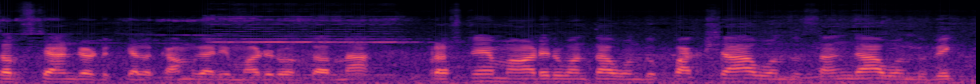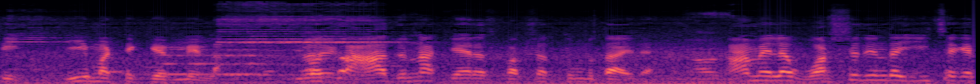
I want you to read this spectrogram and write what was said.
ಸಬ್ ಸ್ಟ್ಯಾಂಡರ್ಡ್ ಕೆಲ ಕಾಮಗಾರಿ ಮಾಡಿರುವಂತವ್ರನ್ನ ಪ್ರಶ್ನೆ ಮಾಡಿರುವಂಥ ಒಂದು ಪಕ್ಷ ಒಂದು ಸಂಘ ಒಂದು ವ್ಯಕ್ತಿ ಈ ಮಟ್ಟಕ್ಕೆ ಇರಲಿಲ್ಲ. ಇವತ್ತು ಅದನ್ನ ಕೆ ಆರ್ ಎಸ್ ಪಕ್ಷ ತುಂಬುತ್ತಾ ಇದೆ. ಆಮೇಲೆ ವರ್ಷದಿಂದ ಈಚೆಗೆ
